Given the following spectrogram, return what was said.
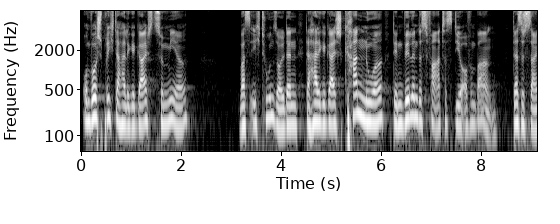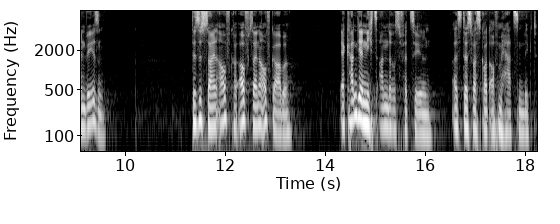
Und wo spricht der Heilige Geist zu mir, was ich tun soll? Denn der Heilige Geist kann nur den Willen des Vaters dir offenbaren. Das ist sein Wesen. Das ist seine Aufgabe. Er kann dir nichts anderes erzählen als das, was Gott auf dem Herzen liegt.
